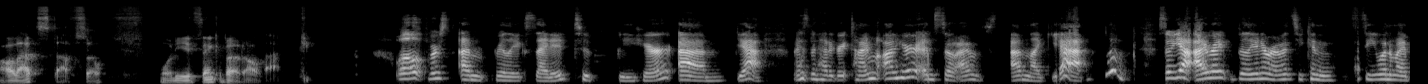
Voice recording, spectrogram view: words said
all that stuff. So, what do you think about all that? Well, first, I'm really excited to be here. Um, yeah, my husband had a great time on here, and so I was, I'm like, yeah. Woo. So yeah, I write billionaire romance. You can see one of my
